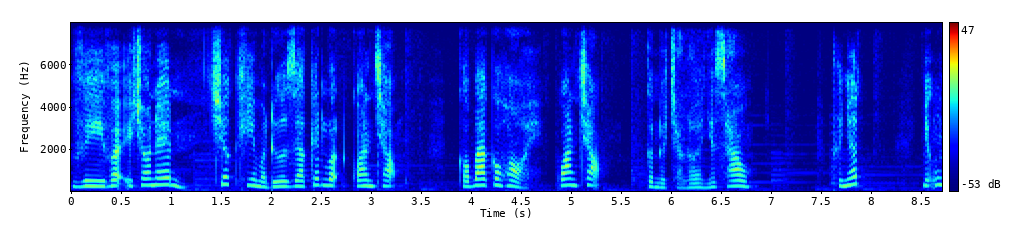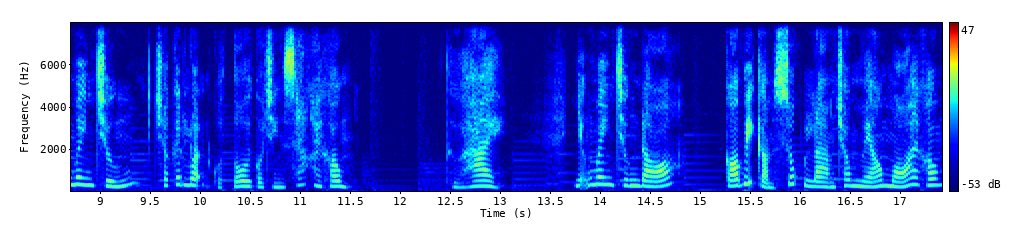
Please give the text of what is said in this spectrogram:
Vì vậy cho nên, trước khi mà đưa ra kết luận quan trọng, có 3 câu hỏi quan trọng cần được trả lời như sau. Thứ nhất, những minh chứng cho kết luận của tôi có chính xác hay không? Thứ hai, những minh chứng đó có bị cảm xúc làm cho méo mó hay không?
